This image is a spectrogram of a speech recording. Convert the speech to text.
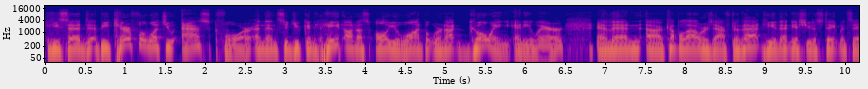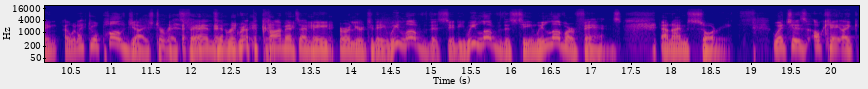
He said, "Be careful what you ask for," and then said, "You can hate on us all you want, but we're not going anywhere." And then uh, a couple hours after that, he then issued a statement saying, "I would like to apologize to Reds fans and regret the comments I made earlier today. We love this city, we love this team, we love our fans, and I'm sorry." Which is okay, like,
